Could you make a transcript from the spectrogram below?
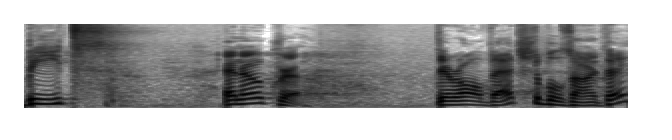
beets, and okra. They're all vegetables, aren't they?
